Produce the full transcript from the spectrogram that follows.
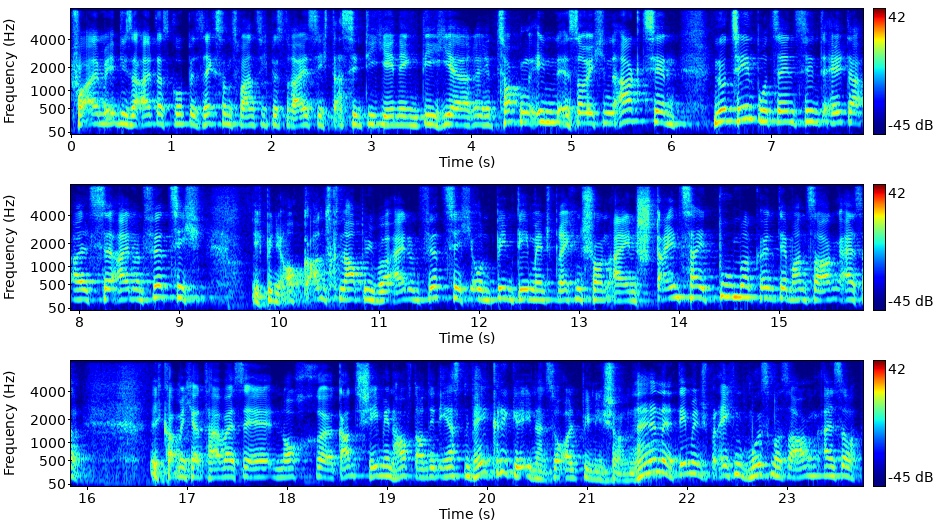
vor allem in dieser Altersgruppe 26 bis 30. Das sind diejenigen, die hier zocken in solchen Aktien. Nur 10% sind älter als 41. Ich bin ja auch ganz knapp über 41 und bin dementsprechend schon ein Steinzeitboomer, könnte man sagen. Also ich kann mich ja teilweise noch äh, ganz schemenhaft an den Ersten Weltkrieg erinnern, so alt bin ich schon. Dementsprechend muss man sagen, also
